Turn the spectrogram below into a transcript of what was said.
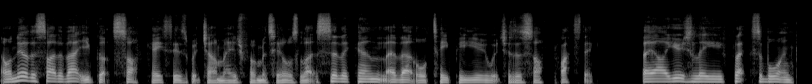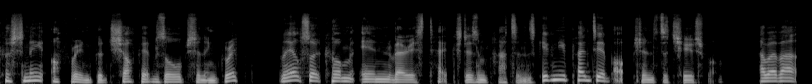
Now, on the other side of that, you've got soft cases, which are made from materials like silicon, leather, or TPU, which is a soft plastic. They are usually flexible and cushiony, offering good shock absorption and grip, and they also come in various textures and patterns, giving you plenty of options to choose from. However,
